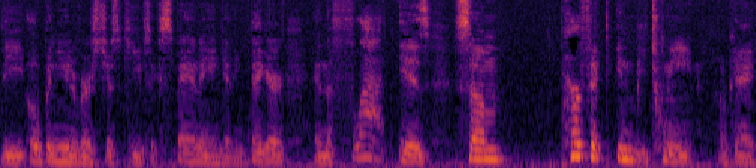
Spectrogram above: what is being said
The open universe just keeps expanding and getting bigger, and the flat is some perfect in between, okay,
